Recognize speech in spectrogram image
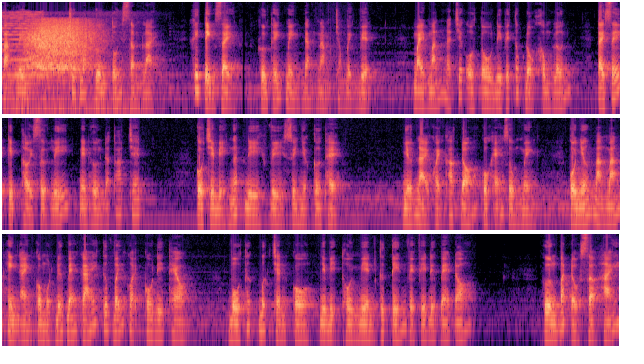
vang lên, trước mắt Hương tối sầm lại. Khi tỉnh dậy, Hương thấy mình đang nằm trong bệnh viện. May mắn là chiếc ô tô đi với tốc độ không lớn, tài xế kịp thời xử lý nên Hương đã thoát chết. Cô chỉ bị ngất đi vì suy nhược cơ thể. Nhớ lại khoảnh khắc đó cô khẽ dùng mình. Cô nhớ mang máng hình ảnh của một đứa bé gái cứ vẫy gọi cô đi theo. Vô thức bước chân cô như bị thôi miên cứ tiến về phía đứa bé đó. Hương bắt đầu sợ hãi,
